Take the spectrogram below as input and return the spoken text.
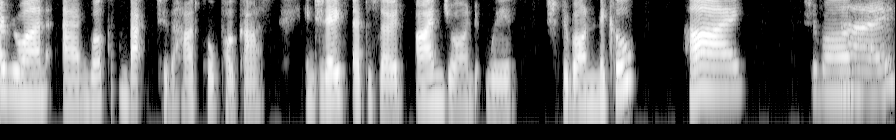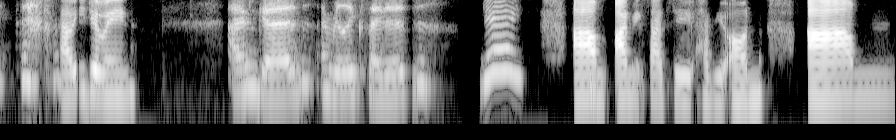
Hi, everyone, and welcome back to the Hardcore Podcast. In today's episode, I'm joined with Siobhan Nickell. Hi, Siobhan. Hi. How are you doing? I'm good. I'm really excited. Yay! Um, I'm excited to have you on. Um,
